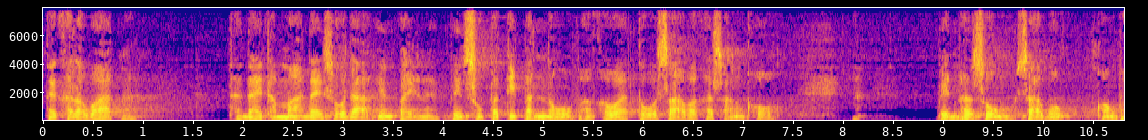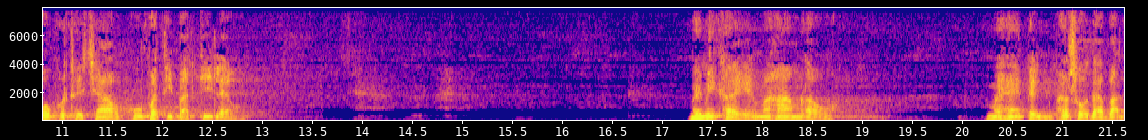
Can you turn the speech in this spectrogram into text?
แต่คารวาสนะถ้าได้ธรรมะได้โสดาขึ้นไปนะเป็นสุปฏิปันโนพระควโตสาวกสังโฆเป็นพระสงฆ์สาวกของพระพุทธเจ้าผู้ปฏิบัติดีแล้ว ไม่มีใครมาห้ามเรา ไม่ให้เป็นพระโสดาบัน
